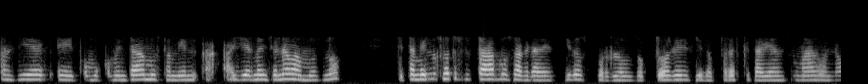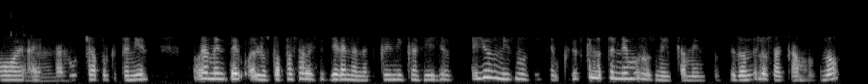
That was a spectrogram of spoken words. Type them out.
así es. Eh, como comentábamos también, a- ayer mencionábamos, ¿no? Que también nosotros estábamos agradecidos por los doctores y doctoras que se habían sumado, ¿no? A, a esta lucha, porque también, obviamente, los papás a veces llegan a las clínicas y ellos, ellos mismos dicen, pues es que no tenemos los medicamentos, ¿de dónde los sacamos, no?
